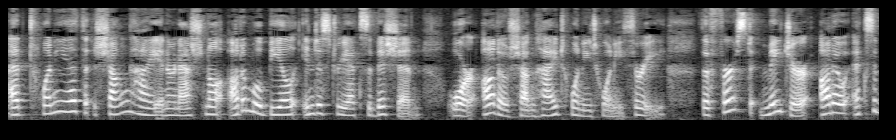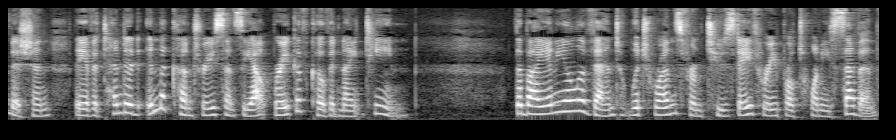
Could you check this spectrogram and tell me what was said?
at 20th Shanghai International Automobile Industry Exhibition, or Auto Shanghai 2023, the first major auto exhibition they have attended in the country since the outbreak of COVID 19. The biennial event, which runs from Tuesday through April 27th,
